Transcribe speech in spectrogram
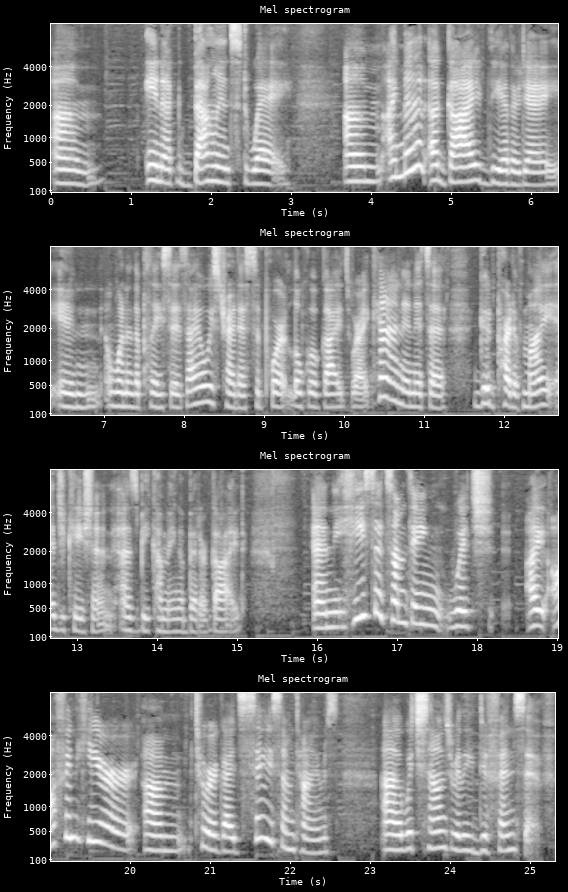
um, in a balanced way. Um, I met a guide the other day in one of the places. I always try to support local guides where I can, and it's a good part of my education as becoming a better guide. And he said something which I often hear um, tour guides say sometimes, uh, which sounds really defensive,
